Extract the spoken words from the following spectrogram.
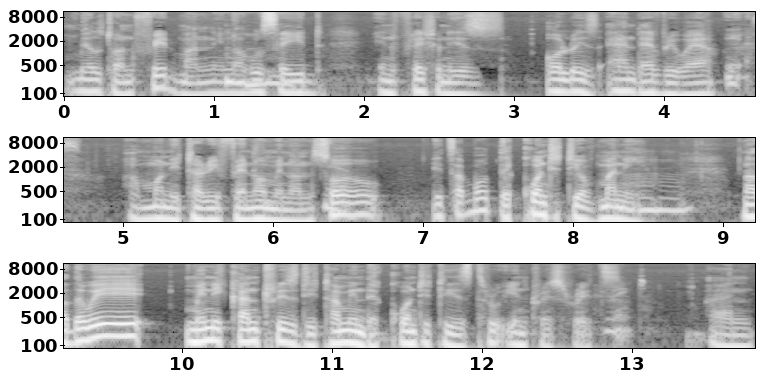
Milton Friedman, you know, who Mhm. said inflation is always and everywhere Yes. a monetary phenomenon. So it's about the quantity of money. Mhm. Now, the way many countries determine the quantity is through interest rates. Right. And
